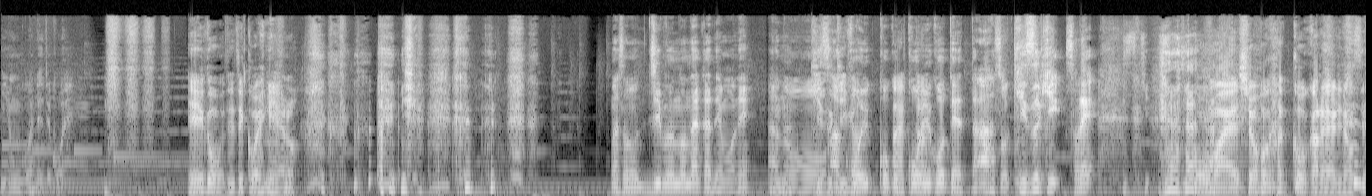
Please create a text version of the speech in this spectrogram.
日本語が出てこい。英語も出てこえへんやろ。まあその自分の中でもね、あのうん気づきこういう、ここ、こういうことやった。あ、そう、気づき、それ。お前、小学校からやり直せ。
